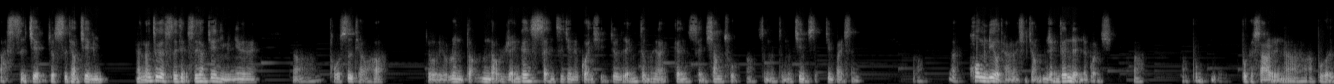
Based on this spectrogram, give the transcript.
啊十诫，就十条诫命啊。那这个十条十条诫命里面呢，啊头四条哈。就有论到论到人跟神之间的关系，就人怎么样跟神相处啊？怎么怎么敬神敬拜神啊？那后面六条呢是讲人跟人的关系啊啊不不可杀人啊啊不可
